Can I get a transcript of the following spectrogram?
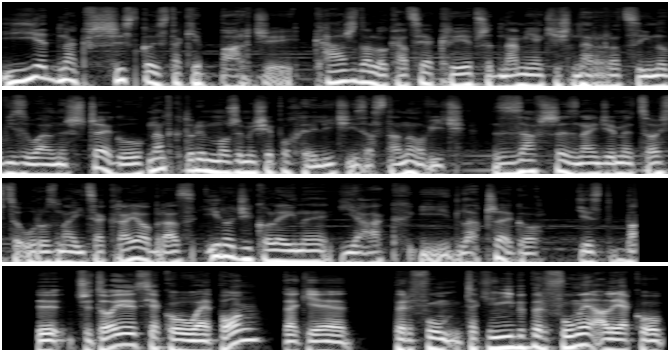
Jednak wszystko jest takie bardziej. Każda lokacja kryje przed nami jakiś narracyjno-wizualny szczegół, nad którym możemy się pochylić i zastanowić. Zawsze znajdziemy coś, co urozmaica krajobraz i rodzi kolejne jak i dlaczego. Jest Y, Czy to jest jako weapon? Takie perfum, takie niby perfumy, ale jako,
